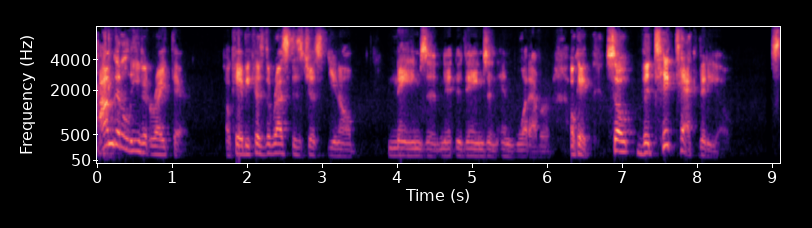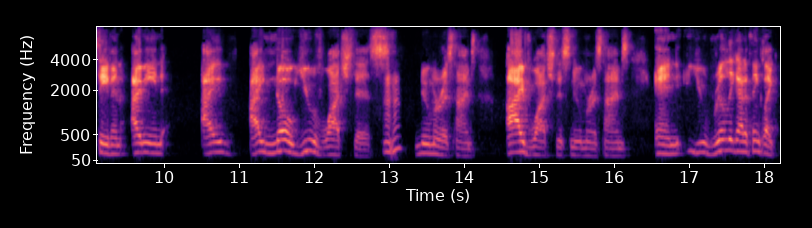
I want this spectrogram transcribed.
I'm going to leave it right there, okay, because the rest is just, you know, names and names and, and whatever. Okay, so the Tic Tac video, Stephen. I mean, I I know you've watched this Mhm. numerous times. I've watched this numerous times, and you really got to think like,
